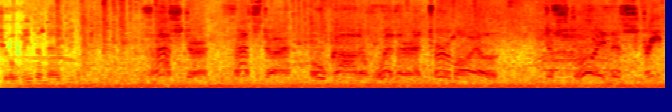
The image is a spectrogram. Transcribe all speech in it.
Show me the magic. Faster! Faster! O god of weather and turmoil! Destroy this street!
